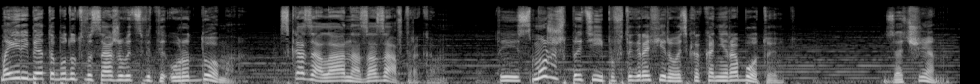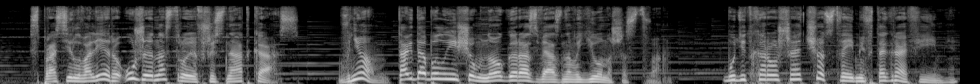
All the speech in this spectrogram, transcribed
Мои ребята будут высаживать цветы у роддома», — сказала она за завтраком. «Ты сможешь прийти и пофотографировать, как они работают?» «Зачем?» — спросил Валера, уже настроившись на отказ. В нем тогда было еще много развязного юношества. Будет хороший отчет с твоими фотографиями.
